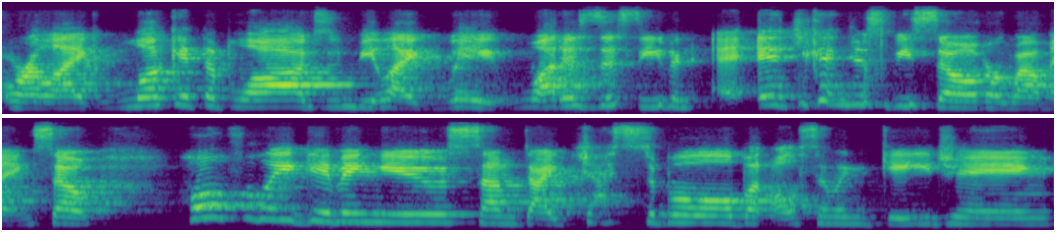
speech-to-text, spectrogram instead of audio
or like look at the blogs and be like, wait, what is this even? It can just be so overwhelming. So, hopefully, giving you some digestible but also engaging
